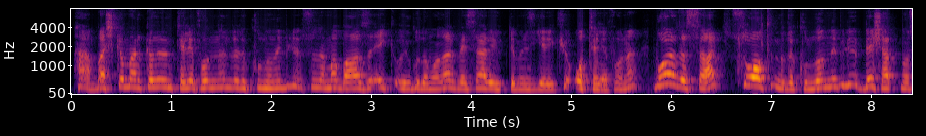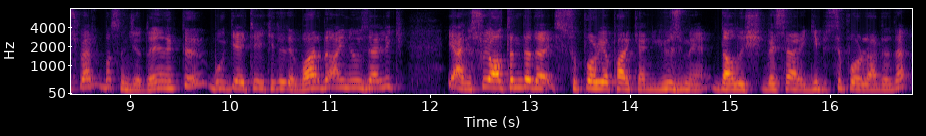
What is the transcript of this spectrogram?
Ha başka markaların telefonlarında da kullanabiliyorsunuz ama bazı ek uygulamalar vesaire yüklemeniz gerekiyor o telefona. Bu arada saat su altında da kullanılabiliyor. 5 atmosfer basınca dayanıklı. Bu GT2'de de vardı aynı özellik. Yani su altında da spor yaparken yüzme, dalış vesaire gibi sporlarda da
